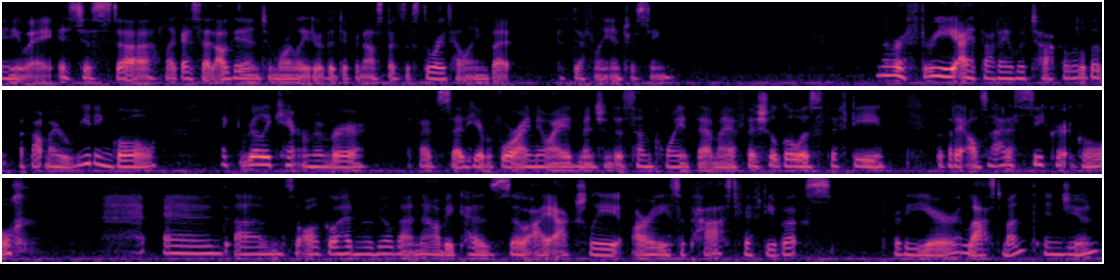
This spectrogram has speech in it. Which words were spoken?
anyway, it's just, uh, like I said, I'll get into more later the different aspects of storytelling, but it's definitely interesting. Number three, I thought I would talk a little bit about my reading goal. I really can't remember if I've said here before. I know I had mentioned at some point that my official goal was 50, but that I also had a secret goal. and um, so I'll go ahead and reveal that now because so I actually already surpassed 50 books for the year last month in June,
